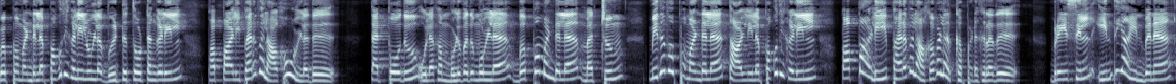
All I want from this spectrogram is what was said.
வெப்பமண்டல பகுதிகளில் உள்ள வீட்டுத் தோட்டங்களில் பப்பாளி பரவலாக உள்ளது. தற்போது உலகம் முழுவதும் உள்ள வெப்பமண்டல மற்றும் மிதவெப்ப மண்டல தாழ்நில பகுதிகளில் பப்பாளி பரவலாக வளர்க்கப்படுகிறது. பிரேசில் இந்தியா என்பன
